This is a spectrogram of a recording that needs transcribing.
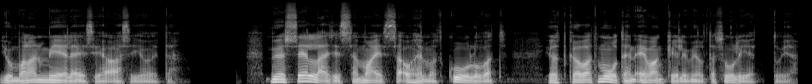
Jumalan mieleisiä asioita. Myös sellaisissa maissa ohjelmat kuuluvat, jotka ovat muuten evankeliumilta suljettuja.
